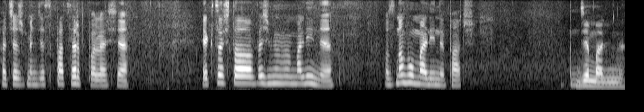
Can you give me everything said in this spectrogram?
Chociaż będzie spacer po lesie. Jak coś, to weźmiemy maliny. O, znowu maliny, patrz. Gdzie maliny?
